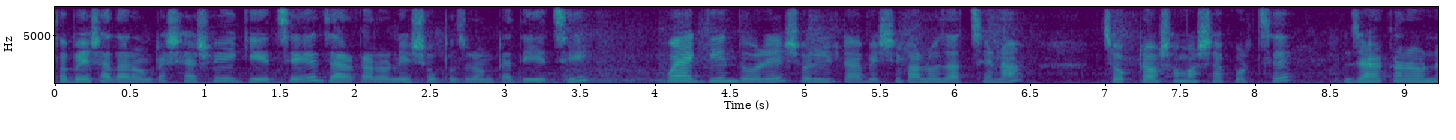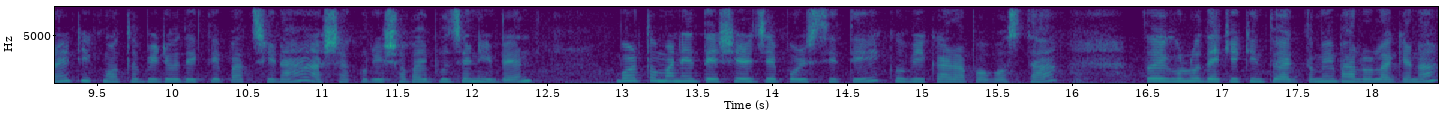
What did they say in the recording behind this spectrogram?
তবে সাদা রঙটা শেষ হয়ে গিয়েছে, যার কারণে সবুজ রঙটা দিয়েছি। কয়েকদিন ধরে শরীরটা বেশি ভালো যাচ্ছে না, চোখটাও সমস্যা করছে, যার কারণে ঠিকমতো ভিডিও দেখতে পাচ্ছি না। আশা করি সবাই বুঝে নেবেন। বর্তমানে দেশের যে পরিস্থিতি, খুবই খারাপ অবস্থা। তো এগুলো দেখে কিন্তু একদমই ভালো লাগে না।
